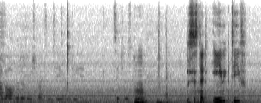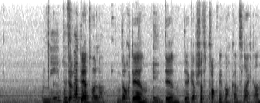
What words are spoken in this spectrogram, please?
Aber auch wieder den schwarzen Tee und die Zitrus. Mhm. Es ist nicht ewig tief Nee, Und das wäre der- toller. und auch der, der, der Gerbstoff trocknet noch ganz leicht an.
